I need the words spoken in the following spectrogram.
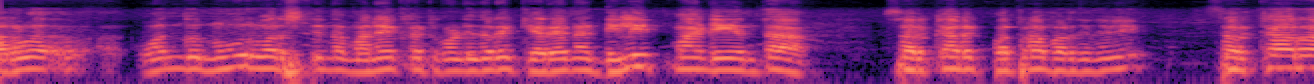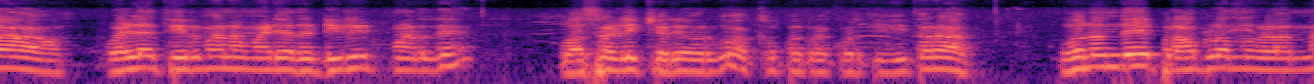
ಅರವ, ಒಂದು ನೂರು ವರ್ಷದಿಂದ ಮನೆ ಕಟ್ಕೊಂಡಿದ್ದಾರೆ, ಕೆರೆನ ಡಿಲೀಟ್ ಮಾಡಿ ಅಂತ ಸರ್ಕಾರಕ್ಕೆ ಪತ್ರ ಬರೆದಿದ್ವಿ. ಸರ್ಕಾರ ಒಳ್ಳೆ ತೀರ್ಮಾನ ಮಾಡಿ ಅದು ಡಿಲೀಟ್ ಮಾಡದೆ ಹೊಸಳ್ಳಿ ಕೆರೆವರೆಗೂ ಹಕ್ಕುಪತ್ರ ಕೊಡ್ತೀವಿ. ಈ ತರ ಒಂದೊಂದೇ ಪ್ರಾಬ್ಲಮ್ಗಳನ್ನ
